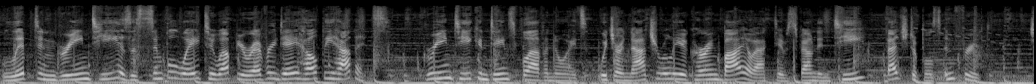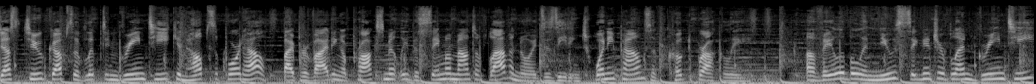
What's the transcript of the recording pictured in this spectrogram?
Lipton green tea is a simple way to up your everyday healthy habits. Green tea contains flavonoids, which are naturally occurring bioactives found in tea, vegetables, and fruit. Just two cups of Lipton green tea can help support health by providing approximately the same amount of flavonoids as eating 20 pounds of cooked broccoli. Available in new signature blend green tea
